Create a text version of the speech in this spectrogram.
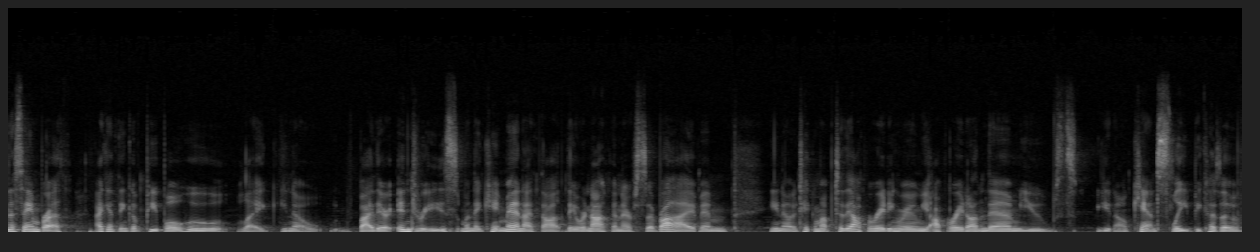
the same breath, I can think of people who, like, you know, by their injuries when they came in, I thought they were not going to survive. And, you know, take them up to the operating room, you operate on them, you, you know, can't sleep because of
